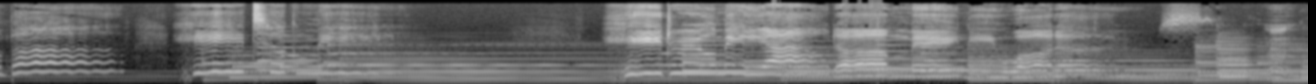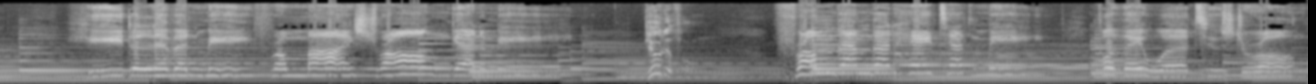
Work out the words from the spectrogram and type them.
Above, He took me, He drew me out of many waters. Hmm. He delivered me from my strong enemy, Beautiful. from them that hated me, for they were too strong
